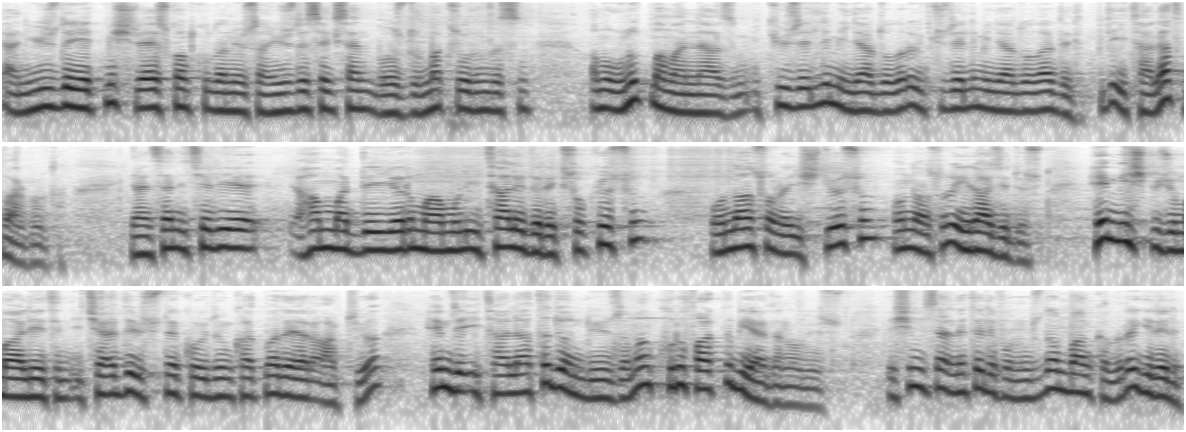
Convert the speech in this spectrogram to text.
Yani %70 reskont kullanıyorsan %80 bozdurmak zorundasın. Ama unutmaman lazım 250 milyar dolara 350 milyar dolar dedik. Bir de ithalat var burada. Yani sen içeriye ham maddeyi yarı mamulü ithal ederek sokuyorsun. Ondan sonra işliyorsun. Ondan sonra ihraç ediyorsun. Hem iş gücü maliyetin içeride üstüne koyduğun katma değer artıyor. Hem de ithalata döndüğün zaman kuru farklı bir yerden alıyorsun. E şimdi senle telefonumuzdan bankalara girelim.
